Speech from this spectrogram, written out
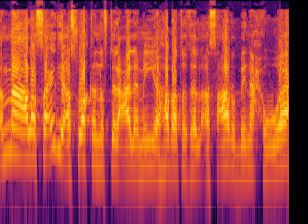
أما على صعيد أسواق النفط العالمية هبطت الأسعار بنحو 1%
